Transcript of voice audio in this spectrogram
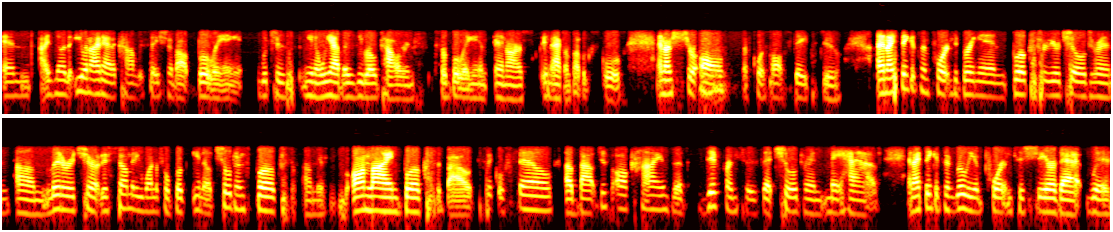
and I know that you and I had, had a conversation about bullying, which is you know we have a zero tolerance for bullying in, in our in Akron public schools, and I'm sure all, mm-hmm. of course, all states do. And I think it's important to bring in books for your children, um, literature. There's so many wonderful books, you know, children's books. Um, there's online books about sickle cell, about just all kinds of differences that children may have. And I think it's really important to share that with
